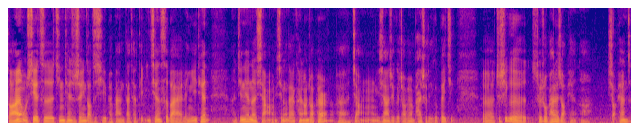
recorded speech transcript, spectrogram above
早安，我是叶子，今天是摄影早自习陪伴大家的第一千四百零一天。啊，今天呢，想先给大家看张照片，呃，讲一下这个照片拍摄的一个背景。呃，这是一个随手拍的照片啊，小片子。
